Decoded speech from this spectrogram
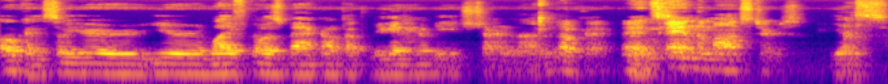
okay, so your your life goes back up at the beginning of each turn then. Okay. And and the monsters. Yes.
